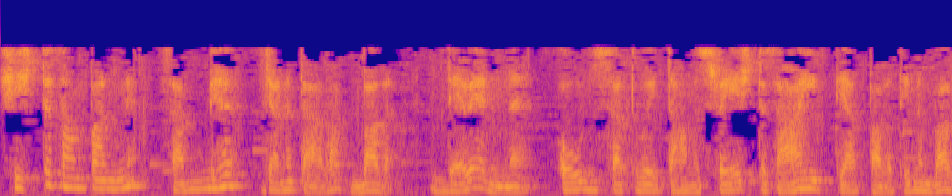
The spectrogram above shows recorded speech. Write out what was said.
ශිෂ්ට සම්පන්න සભ્ય ජනතාවක් බව. දෙවැන්න ඔවුන් සතුව ඊටම ශ්‍රේෂ්ඨ සාහිත්‍යයක් පවතින බව.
